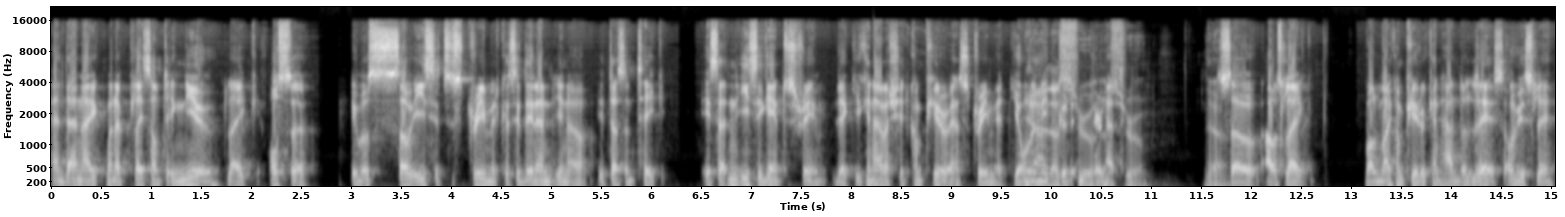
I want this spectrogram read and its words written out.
And then I when I play something new, like Osu it was so easy to stream it because it didn't you know it doesn't take it's an easy game to stream. Like you can have a shit computer and stream it. You only yeah, need that's good true. internet. That's true. Yeah. So I was like, well, my computer can handle this, obviously.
